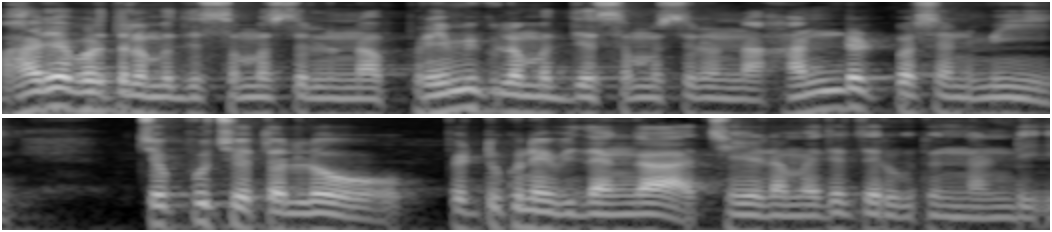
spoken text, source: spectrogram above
భార్యాభర్తల మధ్య సమస్యలున్న ప్రేమికుల మధ్య సమస్యలున్న హండ్రెడ్ పర్సెంట్ మీ చెప్పు చేతుల్లో పెట్టుకునే విధంగా చేయడం అయితే జరుగుతుందండి.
